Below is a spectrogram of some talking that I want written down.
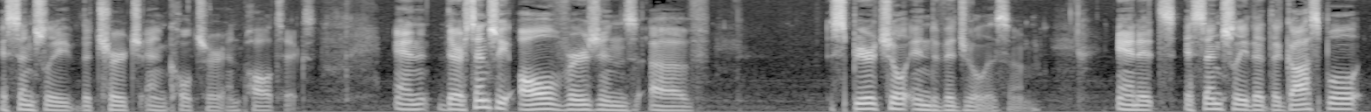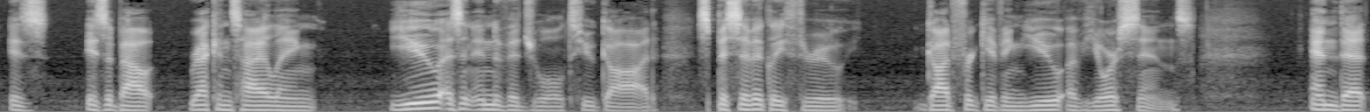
essentially the church and culture and politics. And they're essentially all versions of spiritual individualism. And it's essentially that the gospel is is about reconciling you as an individual to God, specifically through God forgiving you of your sins, and that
